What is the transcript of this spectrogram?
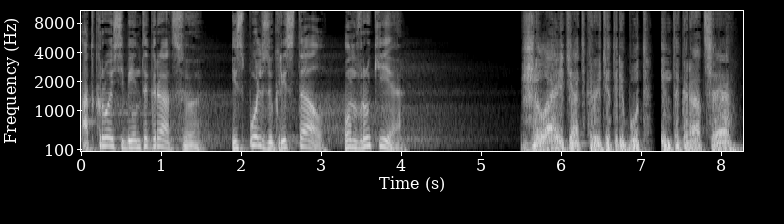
Открой себе интеграцию. Используй кристалл. Он в руке. Желаете открыть атрибут «Интеграция»?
